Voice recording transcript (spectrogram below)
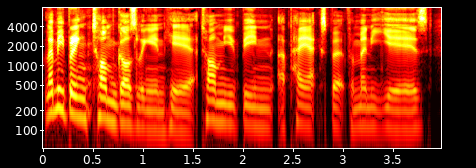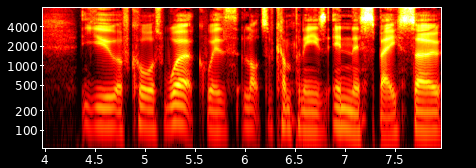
Let me bring Tom Gosling in here. Tom, you've been a pay expert for many years you, of course, work with lots of companies in this space. So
